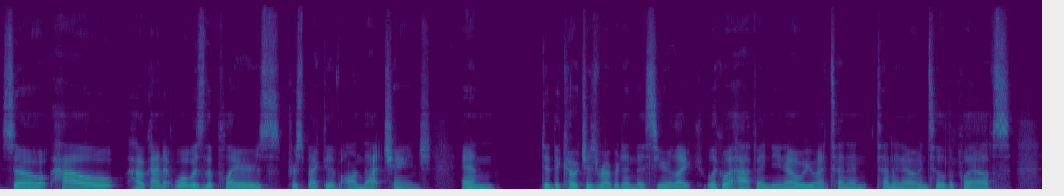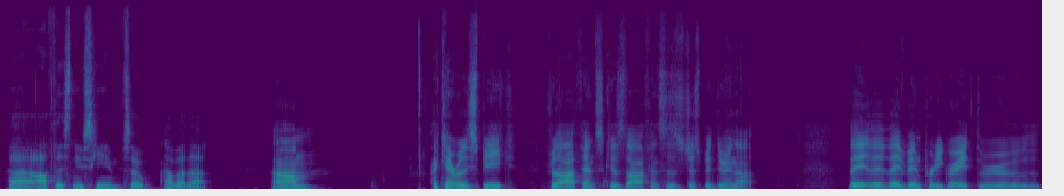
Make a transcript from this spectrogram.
so how how kind of what was the players perspective on that change and did the coaches rub it in this year like look what happened you know we went 10 and 10 and 0 until the playoffs uh, off this new scheme so how about that Um, I can't really speak for the offense because the offense has just been doing that. They, they they've been pretty great through.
